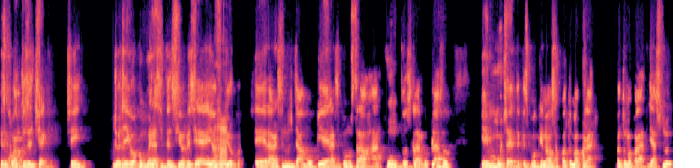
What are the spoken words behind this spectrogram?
es cuánto es el cheque, ¿sí? Yo llego con buenas intenciones, eh, yo quiero conocer, a ver si nos llevamos bien, a ver si podemos trabajar juntos a largo plazo. Y hay mucha gente que es como que no, o sea, ¿cuánto me va a pagar? ¿Cuánto me va a pagar? Ya, eso, es lo-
